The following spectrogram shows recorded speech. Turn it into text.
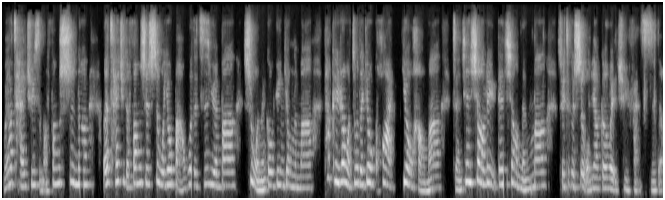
我要采取什么方式呢？而采取的方式是我有把握的资源吗？是我能够运用的吗？它可以让我做得又快又好吗？展现效率跟效能吗？所以这个是我们要各位去反思的。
